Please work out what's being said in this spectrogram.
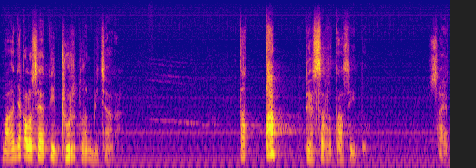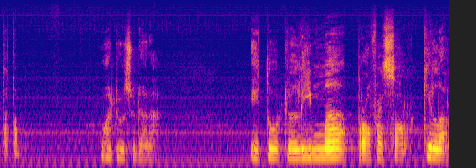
Makanya kalau saya tidur Tuhan bicara. Tetap desertasi itu. Saya tetap. Waduh saudara. Itu lima profesor killer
